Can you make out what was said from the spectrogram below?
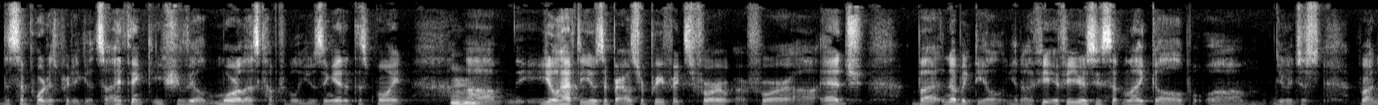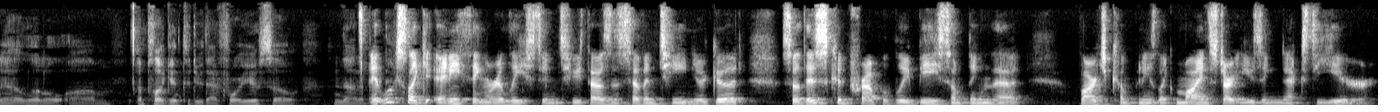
the support is pretty good. So I think you should feel more or less comfortable using it at this point. Mhm. Um, you'll have to use a browser prefix for for uh, Edge, but no big deal. You know, if you if you're using something like Gulp, um, you could just run a little um, a plugin to do that for you. So not a It looks deal. like anything released in 2017, you're good. So this could probably be something that large companies like mine start using next year.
